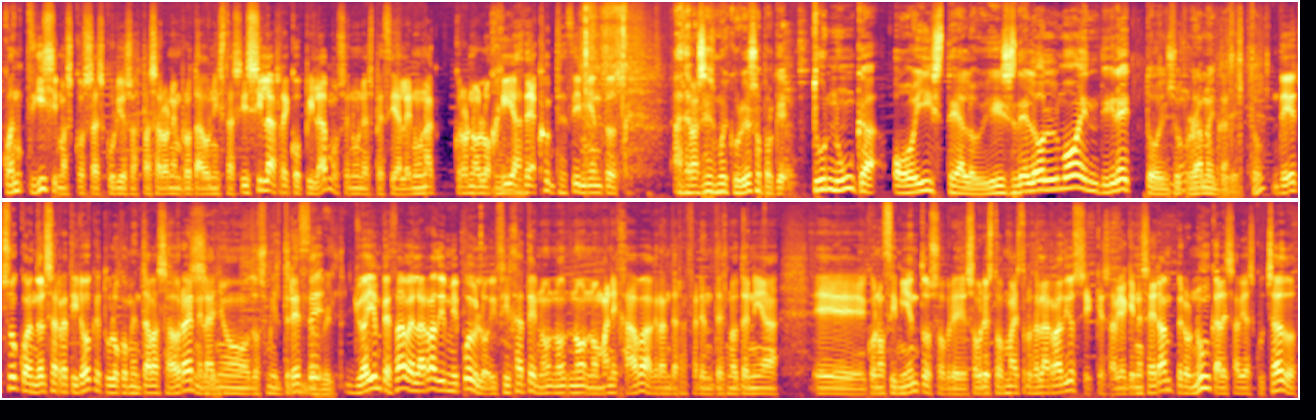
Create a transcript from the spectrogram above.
cuantísimas cosas curiosas pasaron en protagonistas. Y si las recopilamos en un especial, en una cronología mm. de acontecimientos Además es muy curioso porque tú nunca oíste a Luis del Olmo en directo, en su programa en directo. De hecho, cuando él se retiró, que tú lo comentabas ahora, en el año 2013, yo ahí empezaba en la radio en mi pueblo y fíjate, no, no, no, no manejaba grandes referentes, no tenía eh, conocimiento sobre, sobre estos maestros de la radio, sí que sabía quiénes eran, pero nunca les había escuchado.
